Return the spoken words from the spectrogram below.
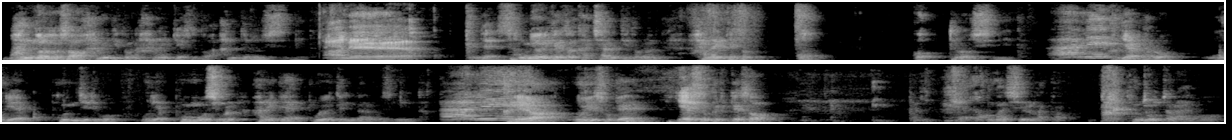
만들어져서 하는 기도는 하나님께서도 안 들어주십니다. 아멘. 근데 성령님께서 같이 하는 기도는 하나님께서 꼭, 꼭 들어주십니다. 아멘. 그게 바로 우리의 본질이고 우리의 본 모습을 하나님께 보여드린다는 것입니다. 아멘. 그래야 우리 속에 예수 그리스도께서 조그만 씨를 갖다 탁 던져줬잖아요.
